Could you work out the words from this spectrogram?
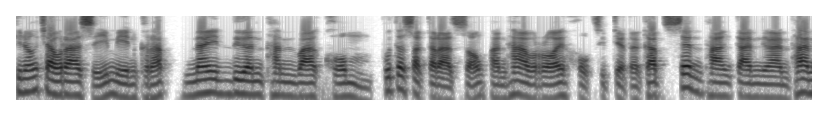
พี่น้องชาวราศีมีนครับ ในเดือนธันวาคม พุทธศักราช 2567 นะครับ เส้นทางการงานท่าน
